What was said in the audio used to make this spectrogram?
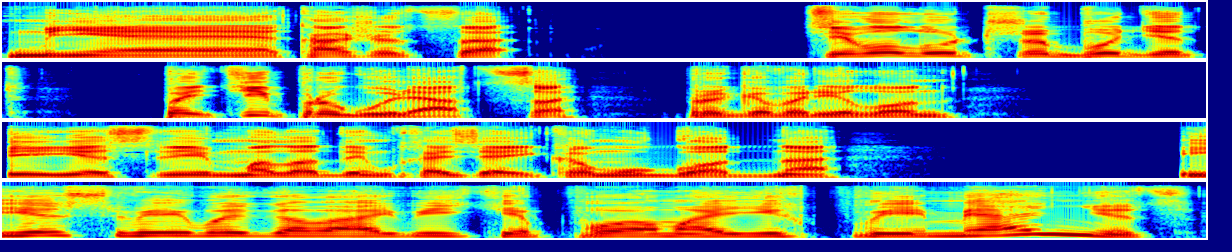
«Мне кажется, всего лучше будет пойти прогуляться», — проговорил он. «И если молодым хозяйкам угодно...» «Если вы говорите по моих племянниц,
